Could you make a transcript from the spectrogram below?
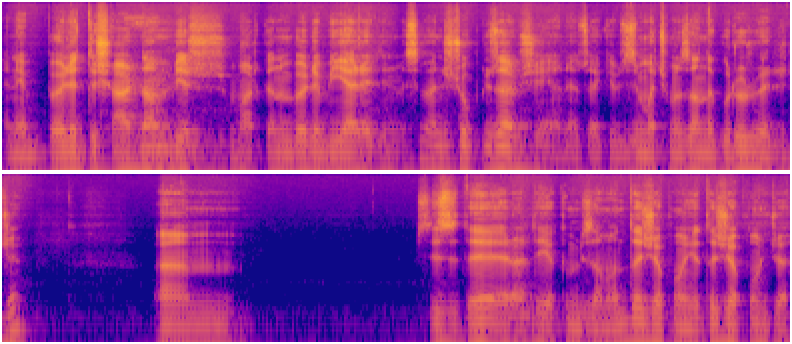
yani böyle dışarıdan bir markanın böyle bir yer edinmesi bence çok güzel bir şey yani özellikle bizim açımızdan da gurur verici. Sizi de herhalde yakın bir zamanda Japonya'da Japonca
